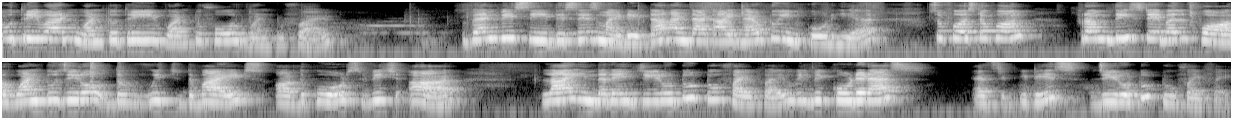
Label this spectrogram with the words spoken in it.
231, 123, 124, 125 when we see this is my data and that I have to encode here. So first of all from this table for 1 to 0 the which the bytes or the codes which are lie in the range 0 to 255 will be coded as as it is 0 to 255.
